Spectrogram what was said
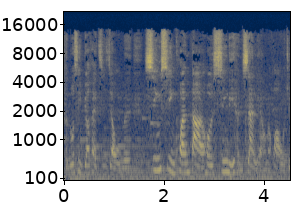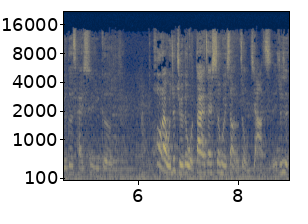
很多事情不要太计较，我们心性宽大，然后心里很善良的话，我觉得才是一个。后来我就觉得，我大概在社会上有这种价值，也就是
